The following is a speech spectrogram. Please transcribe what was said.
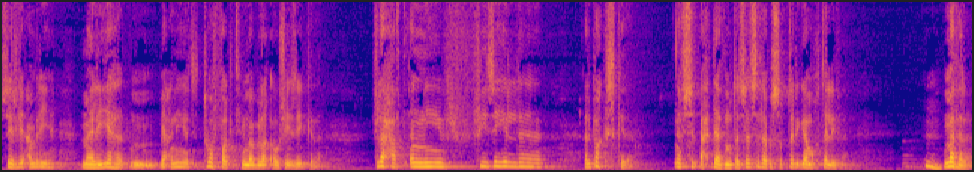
يصير في عملية مالية يعني توفقت في مبلغ أو شيء زي كذا. فلاحظت أني في زي البكس كذا نفس الأحداث متسلسلة بس بطريقة مختلفة. مثلا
